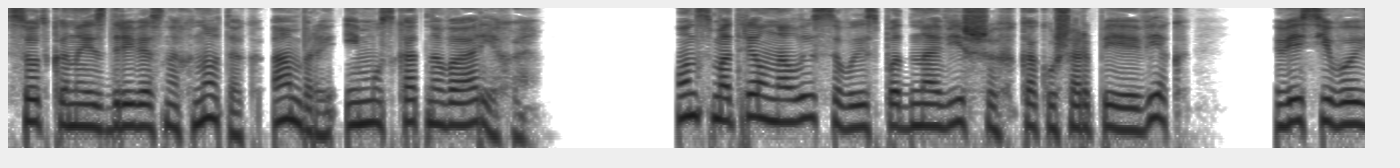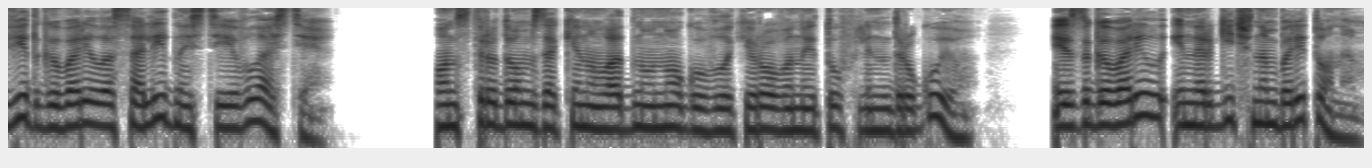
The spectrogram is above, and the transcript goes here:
сотканный из древесных ноток, амбры и мускатного ореха. Он смотрел на Лысого из-под нависших, как у шарпея, век. Весь его вид говорил о солидности и власти. Он с трудом закинул одну ногу в лакированные туфли на другую и заговорил энергичным баритоном.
